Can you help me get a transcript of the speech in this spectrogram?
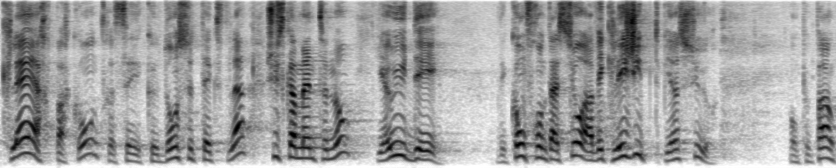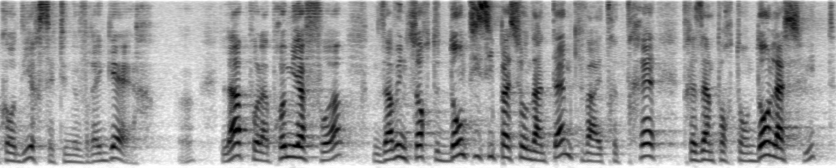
clair, par contre, c'est que dans ce texte-là, jusqu'à maintenant, il y a eu des des confrontations avec l'Égypte, bien sûr. On ne peut pas encore dire c'est une vraie guerre. Hein. Là, pour la première fois, nous avons une sorte d'anticipation d'un thème qui va être très, très important dans la suite,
